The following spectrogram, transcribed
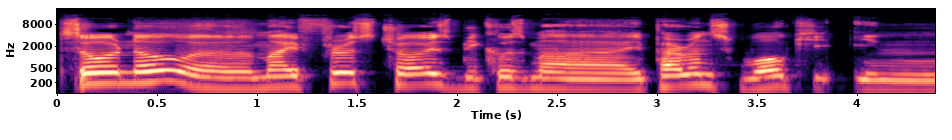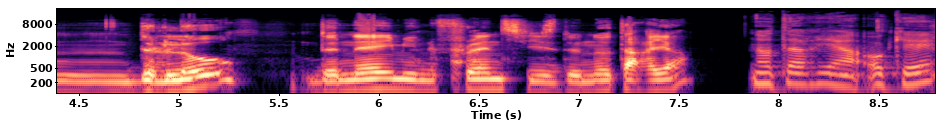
So no, uh, my first choice because my parents work in the law. The name in France is the notariat. Notaria, okay,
